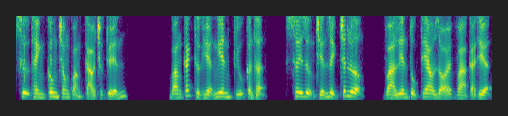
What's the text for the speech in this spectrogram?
Sự thành công trong quảng cáo trực tuyến. Bằng cách thực hiện nghiên cứu cẩn thận, xây dựng chiến dịch chất lượng và liên tục theo dõi và cải thiện,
